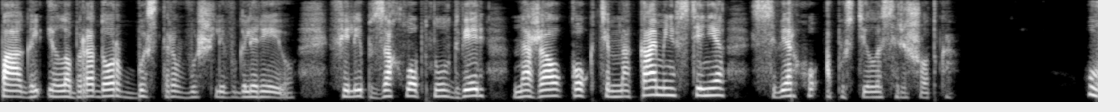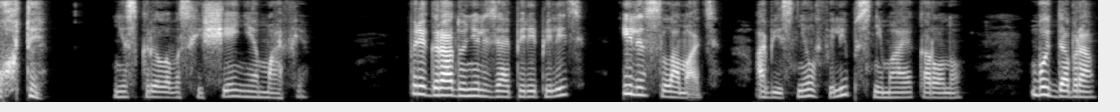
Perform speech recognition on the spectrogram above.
Пагль и лабрадор быстро вышли в галерею. Филипп захлопнул дверь, нажал когтем на камень в стене, сверху опустилась решетка. «Ух ты!» — не скрыло восхищение Мафи. «Преграду нельзя перепилить или сломать», — объяснил Филипп, снимая корону. «Будь добра,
